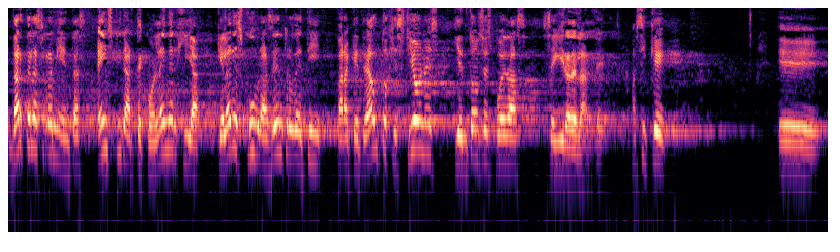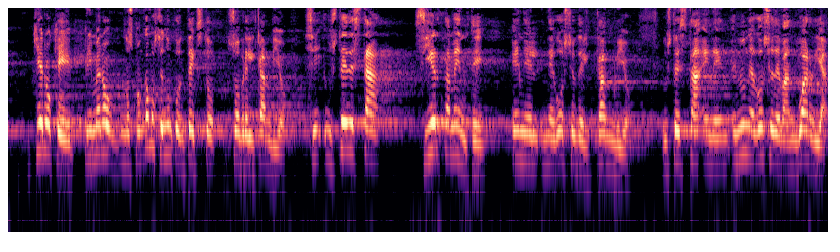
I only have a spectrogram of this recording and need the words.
darte las herramientas e inspirarte con la energía que la descubras dentro de ti para que te autogestiones y entonces puedas seguir adelante. Así que eh, quiero que primero nos pongamos en un contexto sobre el cambio. Si usted está ciertamente en el negocio del cambio. Usted está en, un negocio de vanguardia,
